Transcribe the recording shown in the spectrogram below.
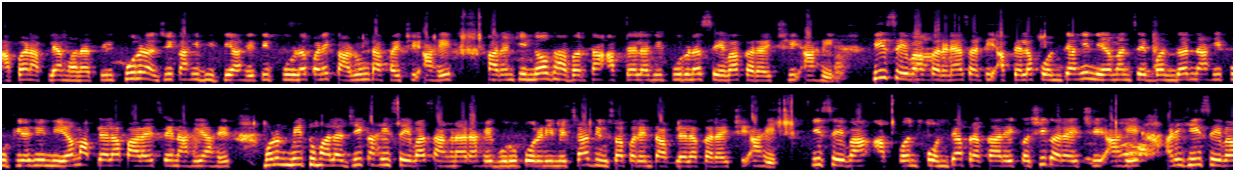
आपण आपल्या मनातील पूर्ण जी काही भीती आहे ती पूर्णपणे काढून टाकायची आहे. कारण की न घाबरता आपल्याला ही पूर्ण सेवा करायची आहे. ही सेवा करण्यासाठी आपल्याला कोणत्याही नियमांचे बंधन नाही कुठलेही नियम आपल्याला पाळायचे नाही आहेत. म्हणून मी तुम्हाला जी काही सेवा सांगणार आहे गुरुपौर्णिमेच्या दिवसापर्यंत आपल्याला करायची आहे. ही सेवा आपण कोणत्या प्रकारे कशी करायची आहे आणि ही सेवा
